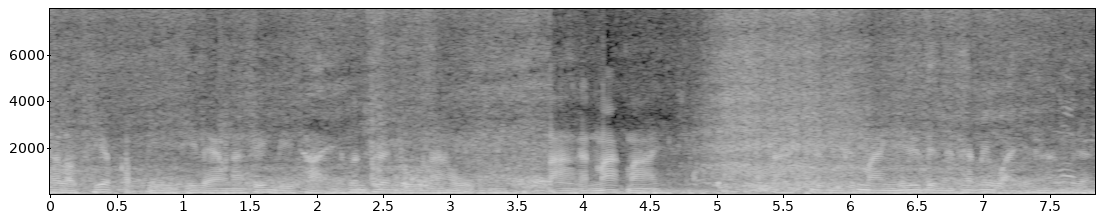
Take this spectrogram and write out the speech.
ถ้าเราเทียบกับปีที่แล้วนะที่ดีถ่ายเพื่อนๆดูนะโอ้โหต่างกันมากมายดึงขึ้นมาอย่างนี้ดึงแทบไม่ไหวนะเพื่อน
